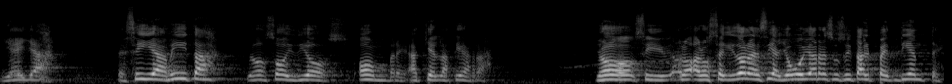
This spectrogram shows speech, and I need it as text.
Y ella decía, Amita, yo soy Dios, hombre, aquí en la tierra. Yo, si a los seguidores decía, yo voy a resucitar pendiente.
